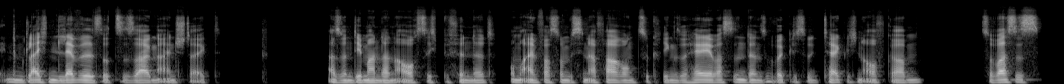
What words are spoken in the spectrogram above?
in dem gleichen Level sozusagen einsteigt. Also in dem man dann auch sich befindet, um einfach so ein bisschen Erfahrung zu kriegen. So, hey, was sind denn so wirklich so die täglichen Aufgaben? So, was ist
